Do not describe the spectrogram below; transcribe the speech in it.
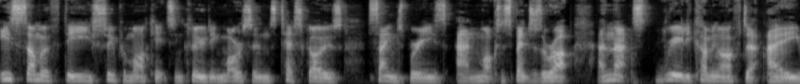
is some of the supermarkets, including Morrison's, Tesco's, Sainsbury's, and Marks and Spencers, are up, and that's really coming after a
